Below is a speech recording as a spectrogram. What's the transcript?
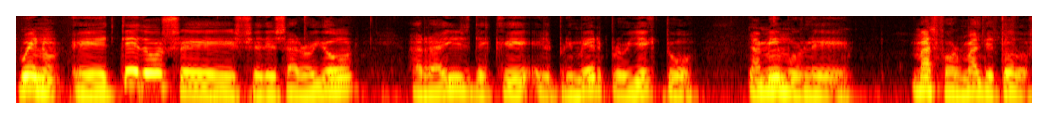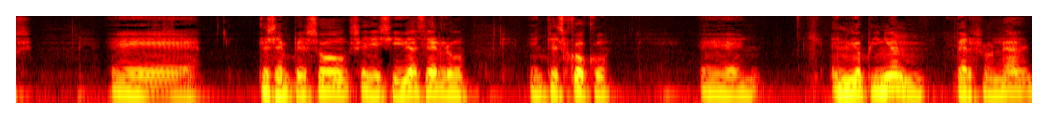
Bueno, eh, T2 eh, se desarrolló a raíz de que el primer proyecto, llamémosle más formal de todos, eh, que se empezó, se decidió hacerlo en Texcoco, en mi opinión personal,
